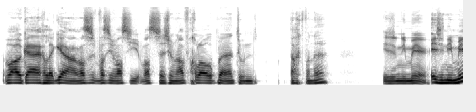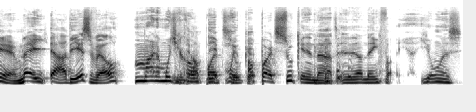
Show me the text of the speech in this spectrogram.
wou ik eigenlijk... Ja, was, was, was, was, was het seizoen afgelopen. En toen dacht ik van... Hè? Is er niet meer. is er niet meer. Nee, ja, die is er wel. Maar dan moet je je gewoon apart die je zoeken. apart zoeken, inderdaad. en dan denk ik van, ja, jongens.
